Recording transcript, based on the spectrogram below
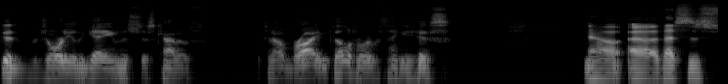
good majority of the game that's just kind of look at how bright and colorful everything is. now uh, that's as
